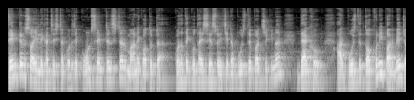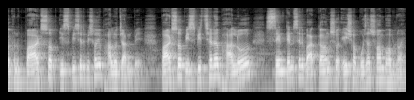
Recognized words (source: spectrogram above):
সেন্টেন্স ওয়াইজ লেখার চেষ্টা করে যে কোন সেন্টেন্সটার মানে কতটা? কোথা থেকে কোথায় শেষ হয়েছে, এটা বুঝতে পারছ কি না দেখো, আর বুঝতে তখনই পারবে যখন পার্টস অফ স্পিচের বিষয়ে ভালো জানবে। পার্টস অফ স্পিচ ছাড়া ভালো সেন্টেন্সের বাক্যাংশ এইসব বোঝা সম্ভব নয়।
